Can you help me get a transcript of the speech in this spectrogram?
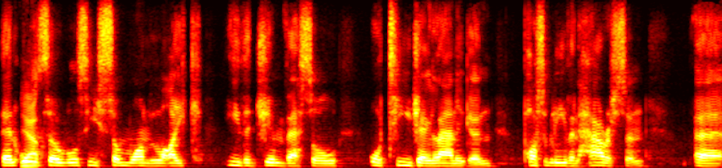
Then Yeah. also we'll see someone like either Jim Vessal or TJ Lanigan, possibly even Harrison, uh,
